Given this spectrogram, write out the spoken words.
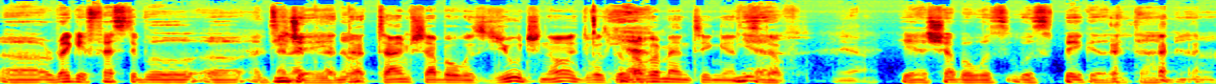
uh, reggae festival uh, dj at, you at know that time, Shabba was huge, no? It was the Yeah. governmenting and Yeah. stuff. Yeah. yeah Shabba was was big at the time you know.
